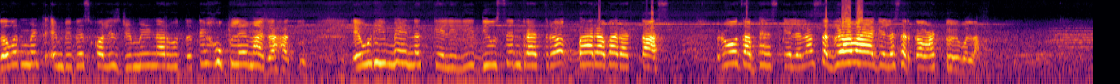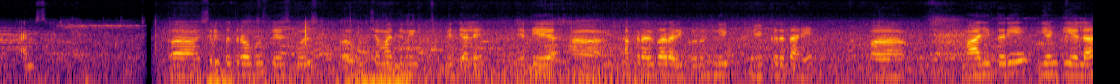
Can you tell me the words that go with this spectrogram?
government M B B S college जे मिळणार होतं ते हुकलं माझ्या हातून. एवढी मेहनत केलेली दिवसेंरात्र बारा बारा तास रोज अभ्यास केलेला सगळा वाया गेल्यासारखा वाटतोय मला. श्रीपतराव भोसले स्कूल उच्च माध्यमिक विद्यालय येथे अकरावी बारावी करून नीट नीट करत आहे. माझी तरी एन टी एला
